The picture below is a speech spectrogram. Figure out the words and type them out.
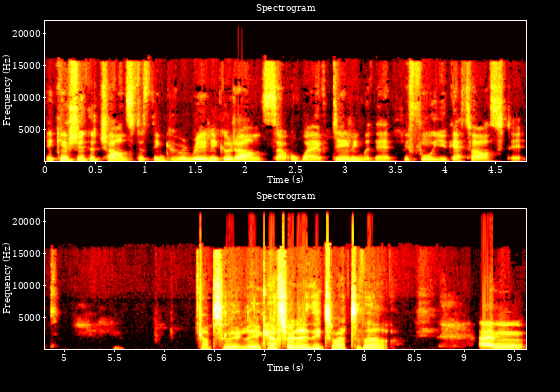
it gives you the chance to think of a really good answer or way of dealing with it before you get asked it. Absolutely. Katherine, anything to add to that? Um,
